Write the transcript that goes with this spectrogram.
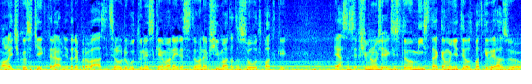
maličkosti, která mě tady provází celou dobu Tuniskem a nejde si toho nevšímat a to jsou odpadky. Já jsem si všiml, že existují místa, kam oni ty odpadky vyhazují.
